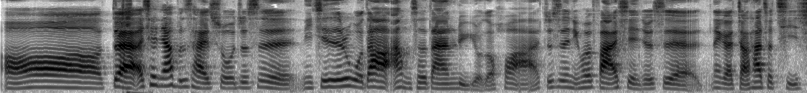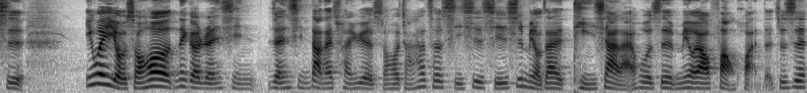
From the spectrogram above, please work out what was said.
哦，对，而且人家不是才说，就是你其实如果到阿姆斯特丹旅游的话，就是你会发现，就是那个脚踏车骑士，因为有时候那个人行人行道在穿越的时候，脚踏车骑士其实是没有在停下来，或者是没有要放缓的，就是。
